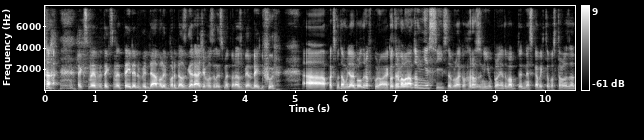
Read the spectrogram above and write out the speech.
tak, jsme, tak jsme týden vydávali bordel z garáže, vozili jsme to na sběrný dvůr. A pak jsme tam udělali boldrovku, no. Jako trvalo nám to měsíc, to bylo jako hrozný úplně. To bylo, dneska bych to postavil za,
